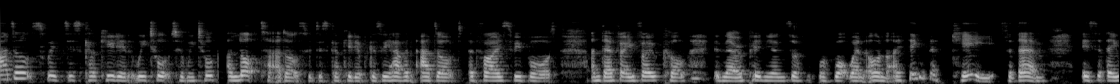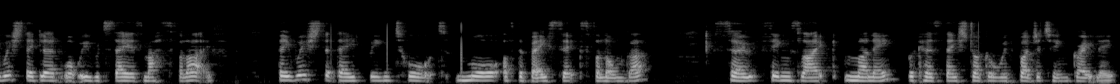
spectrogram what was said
adults with dyscalculia that we talk to, and we talk a lot to adults with dyscalculia because we have an adult advisory board and they're very vocal in their opinions of, of what went on. I think the key for them is that they wish they'd learned what we would say is maths for life. They wish that they'd been taught more of the basics for longer. So things like money, because they struggle with budgeting greatly,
